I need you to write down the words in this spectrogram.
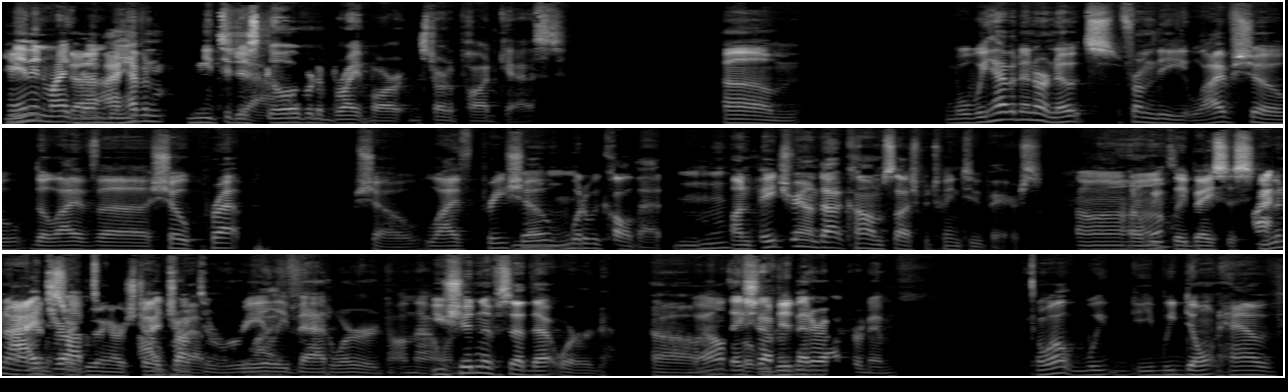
him, and Mike uh, Gundy I haven't. need to just yeah. go over to Breitbart and start a podcast. Um, well, we have it in our notes from the live show, the live uh, show prep show, live pre-show. Mhm. What do we call that? Mm-hmm. On patreon.com slash between two bears on a Uh-huh. weekly basis. You and I, I start dropped- doing our show I dropped a really live. bad word on that You one. shouldn't have said that word. Um, Well, they should have a better acronym. Well, we we don't have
